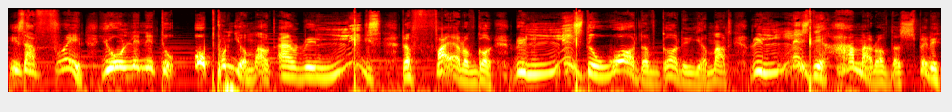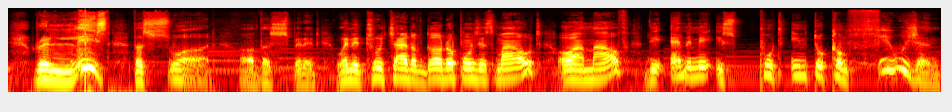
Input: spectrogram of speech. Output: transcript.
He's afraid. You only need to open your mouth and release the fire of God. Release the word of God in your mouth. Release the hammer of the Spirit. Release the sword of the Spirit. When a true child of God opens his mouth or her mouth, the enemy is put into confusion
